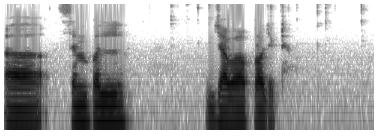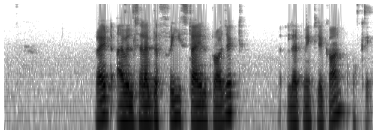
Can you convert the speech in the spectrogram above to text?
uh, simple java project. Right i will select the freestyle project. Let me click on ok.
